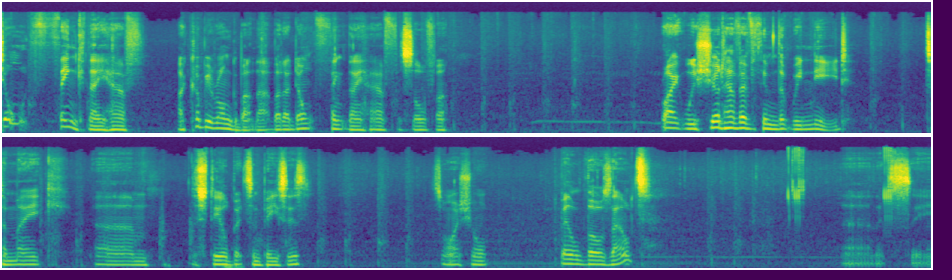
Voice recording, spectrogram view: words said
don't think they have. I could be wrong about that, but I don't think they have for sulfur. Right, we should have everything that we need to make um, the steel bits and pieces. So I shall build those out. Uh, let's see.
